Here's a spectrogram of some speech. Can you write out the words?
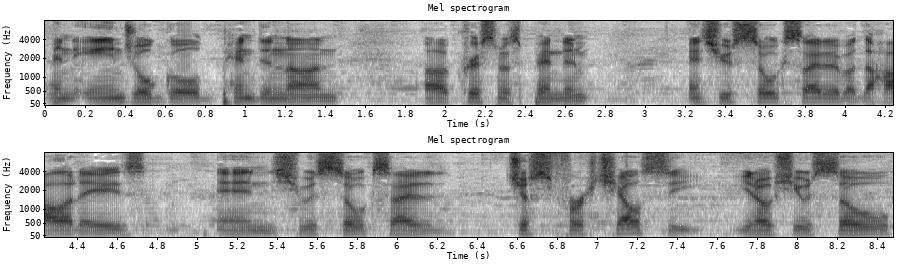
an angel gold pendant on, uh, Christmas pendant, and she was so excited about the holidays, and she was so excited just for Chelsea. You know, she was so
